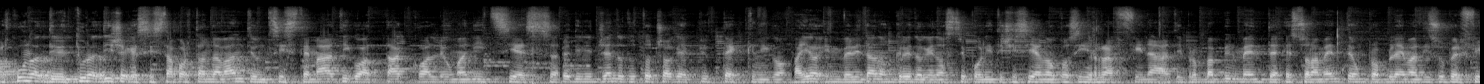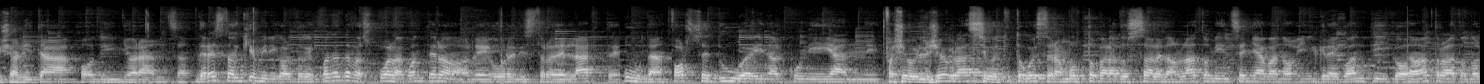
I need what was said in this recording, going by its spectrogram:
Qualcuno addirittura dice che si sta portando avanti un sistematico attacco alle umanizies, prediligendo tutto ciò che è più tecnico. Ma io in verità non credo che i nostri politici siano così raffinati, probabilmente è solamente un problema di superficialità o di ignoranza. Del resto anch'io mi ricordo che quando andavo a scuola quante erano le ore di storia dell'arte? Una, forse due in alcuni anni. Facevo il liceo classico e tutto questo era molto paradossale. Da un lato mi insegnavano il greco antico, da un altro lato non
